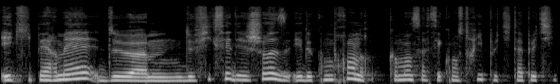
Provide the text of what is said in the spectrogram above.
et qui permet de, euh, de fixer des choses et de comprendre comment ça s'est construit petit à petit.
